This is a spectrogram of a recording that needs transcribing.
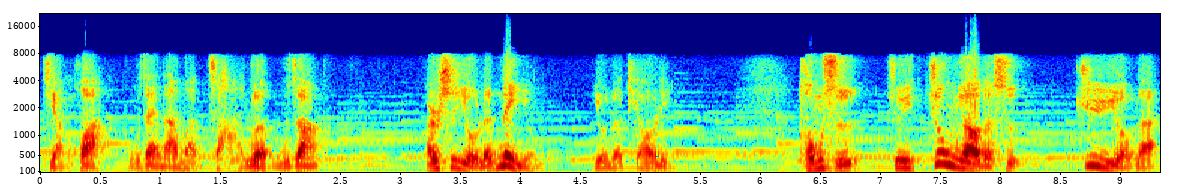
讲话不再那么杂乱无章，而是有了内容，有了条理。同时，最重要的是，具有了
